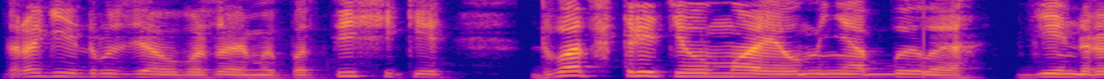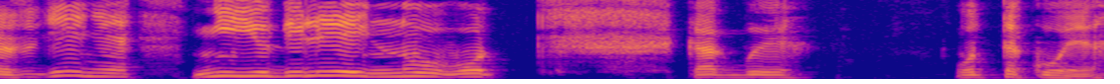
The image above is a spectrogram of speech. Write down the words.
Дорогие друзья, уважаемые подписчики, 23 мая у меня было день рождения. Не юбилей, но вот как бы вот такое.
